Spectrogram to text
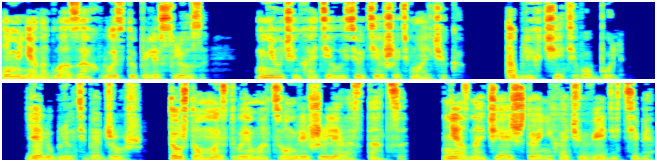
У меня на глазах выступили слезы. Мне очень хотелось утешить мальчика, облегчить его боль. Я люблю тебя, Джош. То, что мы с твоим отцом решили расстаться, не означает, что я не хочу видеть тебя.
